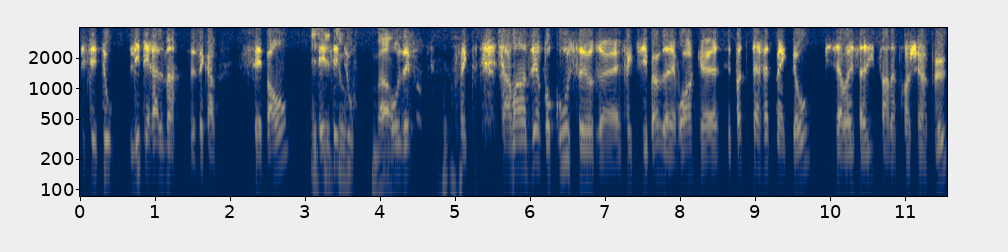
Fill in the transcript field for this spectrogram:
puis c'est tout, littéralement. C'est comme, c'est bon, et, c'est tout. Bon. ça va en dire beaucoup sur, euh, effectivement, vous allez voir que c'est pas tout à fait McDo, puis ça va essayer de s'en approcher un peu,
